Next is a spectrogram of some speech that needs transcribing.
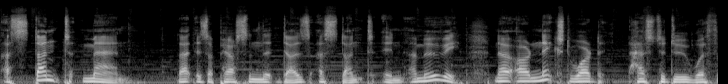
A stunt man. That is a person that does a stunt in a movie. Now, our next word has to do with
